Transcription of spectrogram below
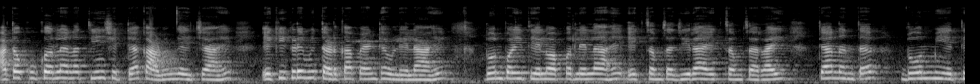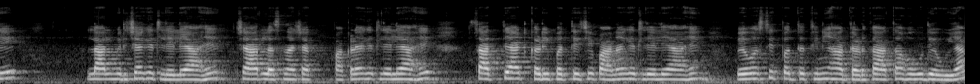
आता कुकरला ना तीन शिट्ट्या काढून घ्यायच्या आहे. एकीकडे मी तडका पॅन ठेवलेला आहे. दोन पळी तेल वापरलेला आहे. एक चमचा जिरा एक चमचा राई. त्यानंतर दोन मी येथे लाल मिरच्या घेतलेल्या आहे. चार लसणाच्या पाकळ्या घेतलेल्या आहे. सात ते आठ कढीपत्त्याचे पानं घेतलेले आहे. व्यवस्थित पद्धतीने हा तडका आता होऊ देऊया.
